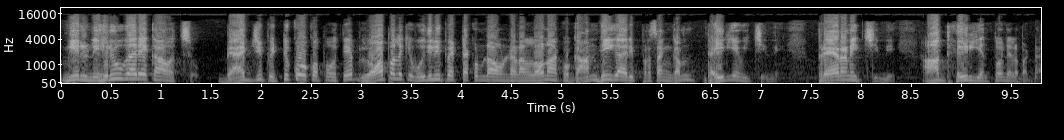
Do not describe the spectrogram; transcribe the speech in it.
మీరు నెహ్రూ గారే కావచ్చు. బ్యాడ్జ్ పెట్టుకోకపోతే లోపలికి వదిలిపెట్టకుండా ఉండడంలో నాకు గాంధీ గారి ప్రసంగం ధైర్యం ఇచ్చింది ప్రేరణ ఇచ్చింది. ఆ ధైర్యంతో నిలబడ్డా.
